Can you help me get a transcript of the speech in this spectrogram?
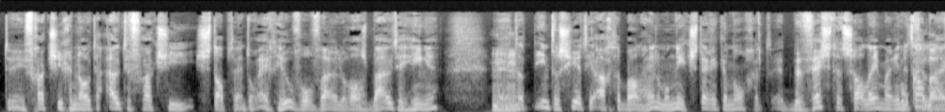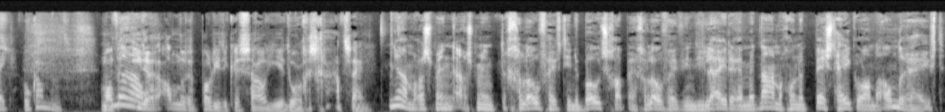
twee fractiegenoten uit de fractie stapten... en toch echt heel veel vuile was buiten hingen. Eh, Mhm. dat interesseert die achterban helemaal niks. Sterker nog, het, het bevestigt ze alleen maar in Hoe het gelijk. dat? Hoe kan dat? Want Nou. iedere andere politicus zou hierdoor geschaad zijn. Ja, maar als men, als men geloof heeft in de boodschap en geloof heeft in die leider... en met name gewoon een pesthekel aan de anderen heeft...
